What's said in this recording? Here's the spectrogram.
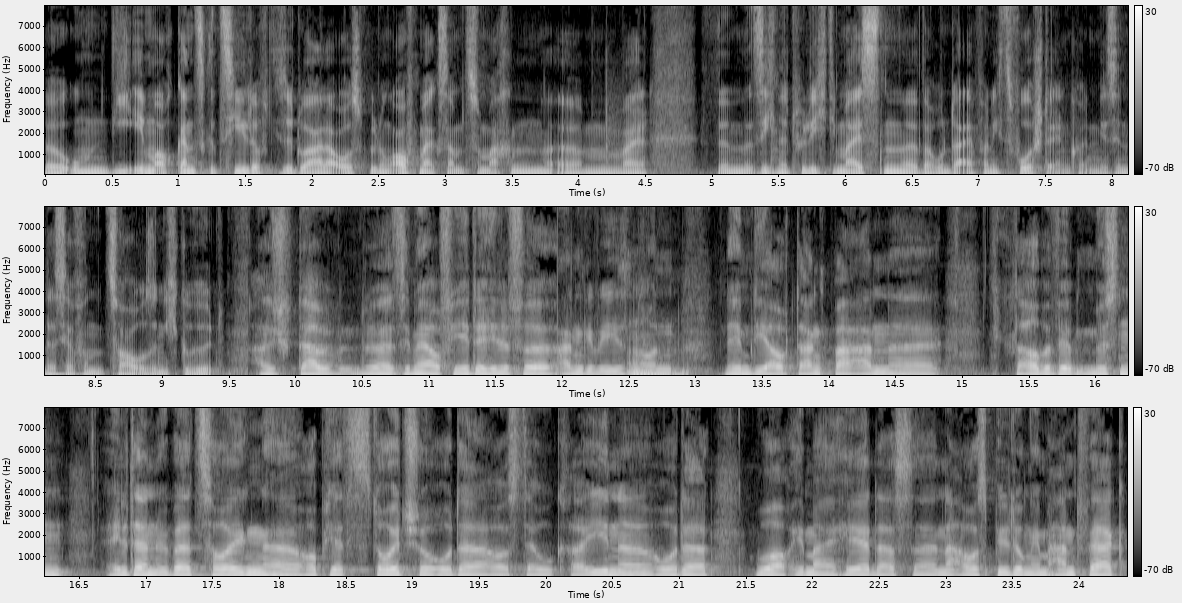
äh, um die eben auch ganz gezielt auf diese duale Ausbildung aufmerksam zu machen, ähm, weil äh, sich natürlich die meisten äh, darunter einfach nichts vorstellen können. Die sind das ja von zu Hause nicht gewöhnt. Also ich, da sind wir auf jede Hilfe angewiesen mhm. und nehmen die auch dankbar an. Äh, ich glaube, wir müssen Eltern überzeugen, äh, ob jetzt Deutsche oder aus der Ukraine oder wo auch immer her, dass äh, eine Ausbildung im Handwerk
